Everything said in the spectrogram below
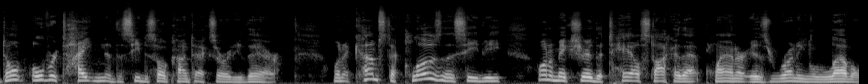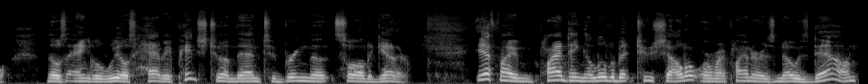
don't over tighten if the seed to soil contact's already there. When it comes to closing the seed V, I want to make sure the tail stock of that planter is running level. Those angled wheels have a pinch to them then to bring the soil together. If I'm planting a little bit too shallow or my planter is nose down,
